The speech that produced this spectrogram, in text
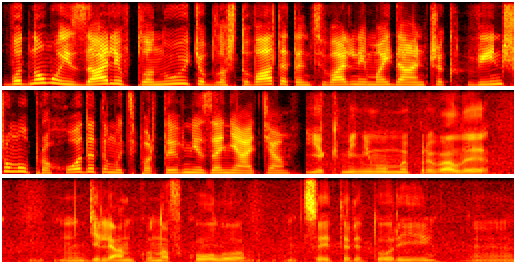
В одному із залів планують облаштувати танцювальний майданчик, в іншому проходитимуть спортивні заняття. Як мінімум, ми привели ділянку навколо цієї території, е,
